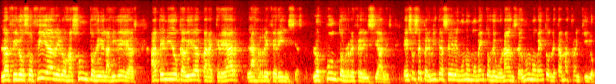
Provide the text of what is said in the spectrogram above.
La filosofía de los asuntos y de las ideas ha tenido cabida para crear las referencias, los puntos referenciales. Eso se permite hacer en unos momentos de bonanza, en unos momentos donde estás más tranquilo.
